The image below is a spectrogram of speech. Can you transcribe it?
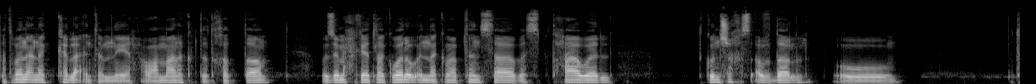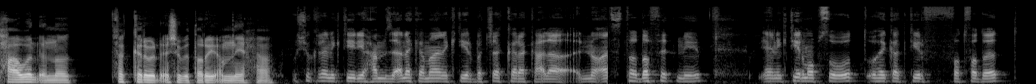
بتمنى إنك هلأ أنت منيح أو عمالك بتتخطى. وزي ما حكيت لك ولو إنك ما بتنسى بس بتحاول تكون شخص أفضل. و بتحاول إنه تفكر بالإشي بطريقة منيحة. وشكرا كتير يا حمزة. أنا كمان كتير بتشكرك على إنه استضفتني. يعني كتير مبسوط وهيك كتير فضفضت.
